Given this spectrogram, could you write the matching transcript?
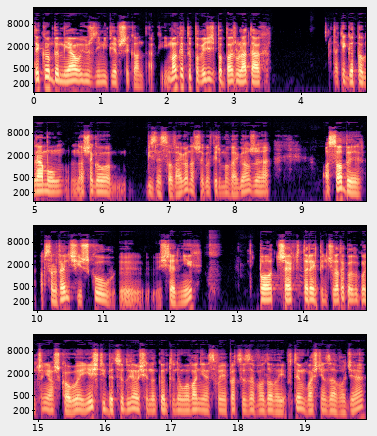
tylko by miał już z nimi pierwszy kontakt. I mogę tu powiedzieć po paru latach takiego programu naszego biznesowego, naszego firmowego, że osoby, absolwenci szkół średnich po 3, 4, 5 latach od ukończenia szkoły, jeśli decydują się na kontynuowanie swojej pracy zawodowej w tym właśnie zawodzie,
